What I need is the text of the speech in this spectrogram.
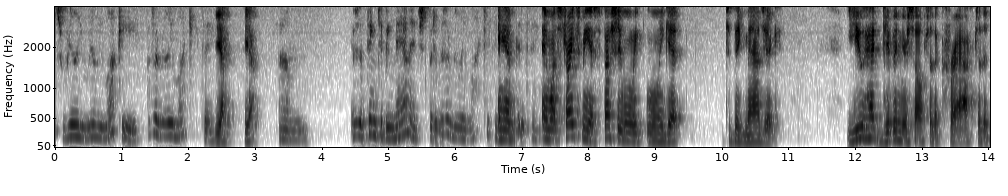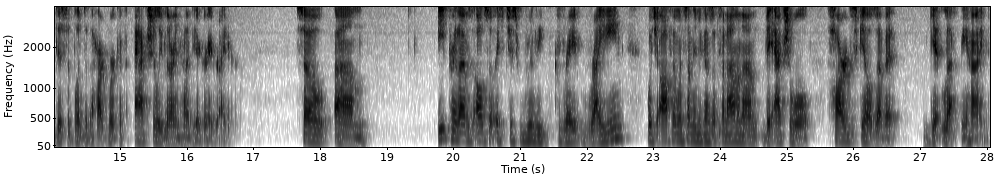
was really really lucky it was a really lucky thing Yeah, yeah. um, it was a thing to be managed, but it was a really lucky thing. it was a good thing. And what strikes me, especially when we when we get to big magic, you had given yourself to the craft, to the discipline, to the hard work of actually learning how to be a great writer. So, um, Eat, Pray, Love is also it's just really great writing, which often when something becomes a phenomenon, the actual hard skills of it get left behind.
